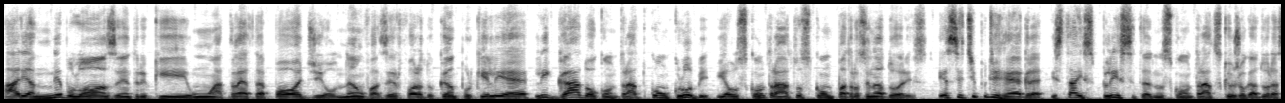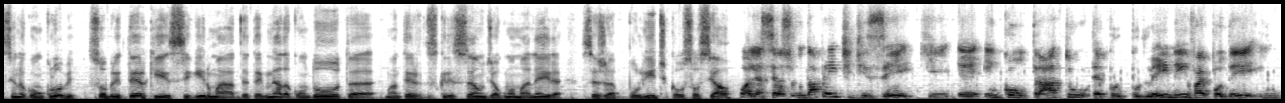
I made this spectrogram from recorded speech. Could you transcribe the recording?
área nebulosa entre o que um atleta pode ou não fazer fora do campo, porque ele é ligado ao contrato com o clube e aos contratos com patrocinadores. Esse tipo de regra está explícita nos contratos que o jogador assina com o clube sobre ter que seguir uma determinada conduta, manter discrição de alguma maneira, seja política ou social? Olha, Celso, não dá pra gente dizer que é, em contrato, até por, por lei, nem vai poder in,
